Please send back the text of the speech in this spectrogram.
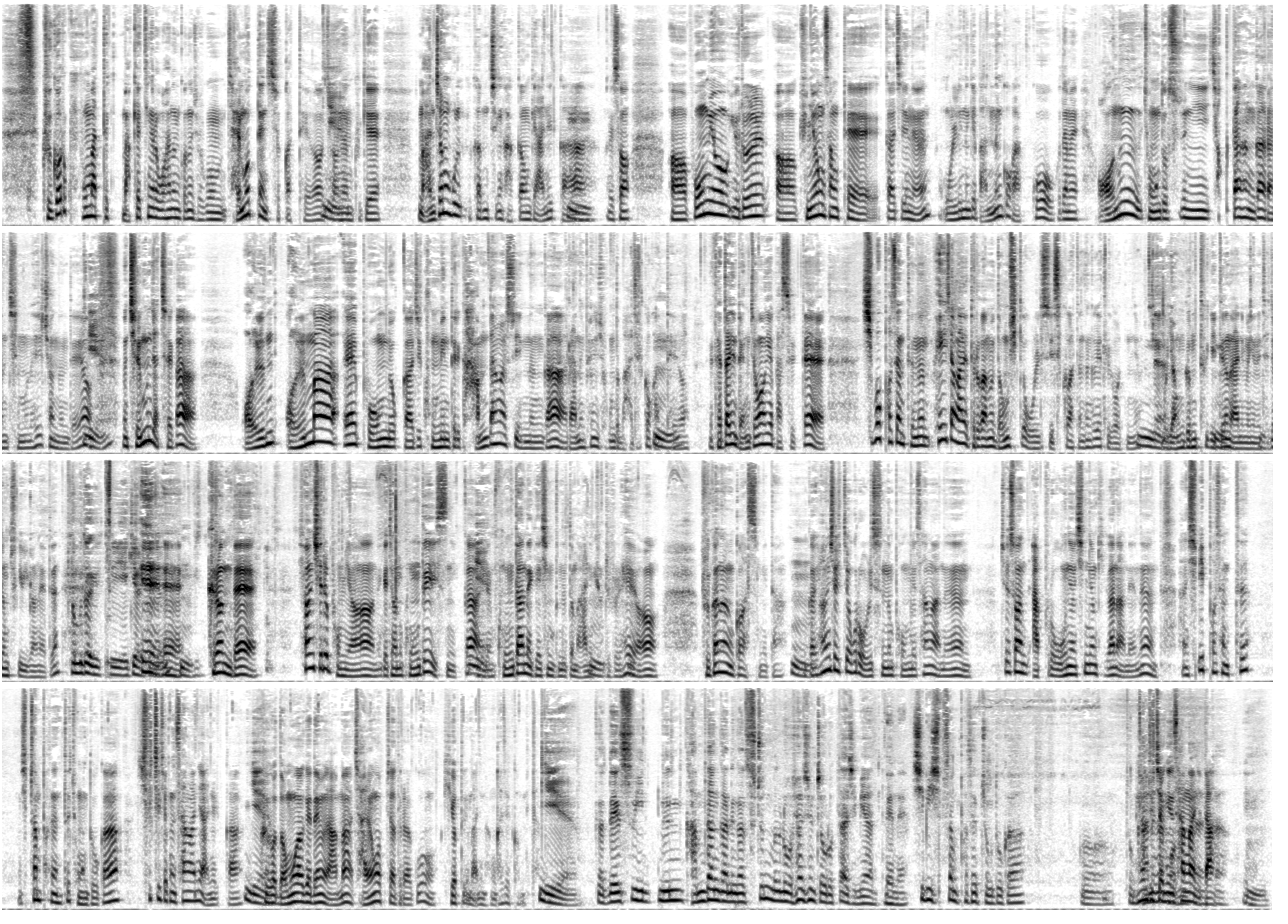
그거를 마케- 마케팅이라고 하는 거는 조금 잘못된 지적 같아요. 예. 저는 그게 좀 안전불감증에 가까운 게 아닐까. 음. 그래서 어, 보험료율을 어, 균형 상태까지는 올리는 게 맞는 것 같고 그다음에 어느 정도 수준이 적당한가라는 질문을 해 주셨는데요. 예. 질문 자체가 얼, 얼마의 보험료까지 국민들이 감당할 수 있는가라는 표현이 조금 더 맞을 것 같아요. 대단히 냉정하게 봤을 때 15%는 회의장 안에 들어가면 너무 쉽게 올릴 수 있을 것 같다는 생각이 들거든요. 네. 뭐 연금 투기든 음. 아니면 이런 재정투기위원회든. 전부 다 얘기할 예, 때는 예. 음. 그런데 현실을 보면 이게 저는 공대에 있으니까 예. 공단에 계신 분들도 많이 음. 교류를 해요. 불가능한 것 같습니다. 음. 그러니까 현실적으로 올릴 수 있는 보험료 상한은 최소한 앞으로 5년, 10년 기간 안에는 한 12%? 13% 정도가 실질적인 상한이 아닐까. 예. 그거 넘어가게 되면 아마 자영업자들하고 기업들이 많이 망가질 겁니다. 예. 그러니까 낼 수 있는 감당 가능한 수준으로 현실적으로 따지면 네네. 12, 13% 정도가 어, 좀 현실적인 상한이다. 겁니다. 음.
